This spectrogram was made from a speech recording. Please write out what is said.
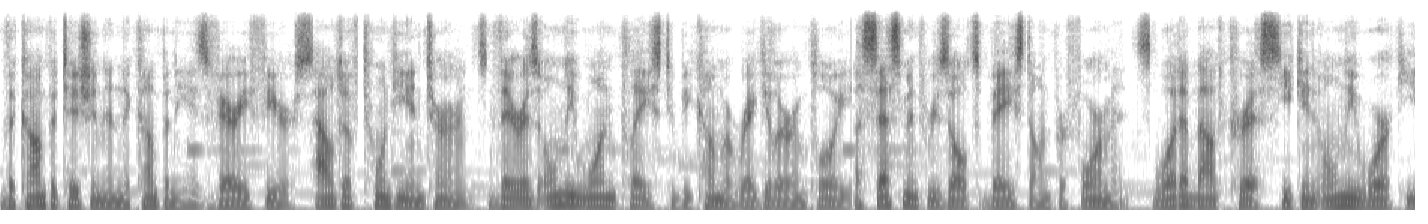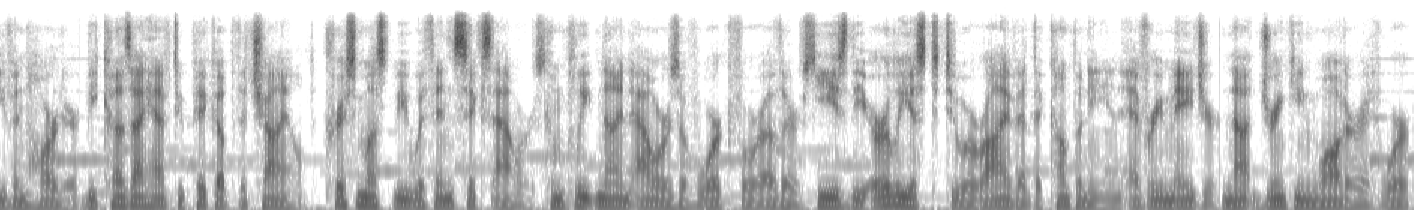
The competition in the company is very fierce. Out of 20 interns, there is only one place to become a regular employee. Assessment results based on performance. What about Chris? He can only work even harder. Because I have to pick up the child. Chris must be within 6 hours. Complete 9 hours of work for others. He is the earliest to arrive at the company in every major. Not drinking water at work.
